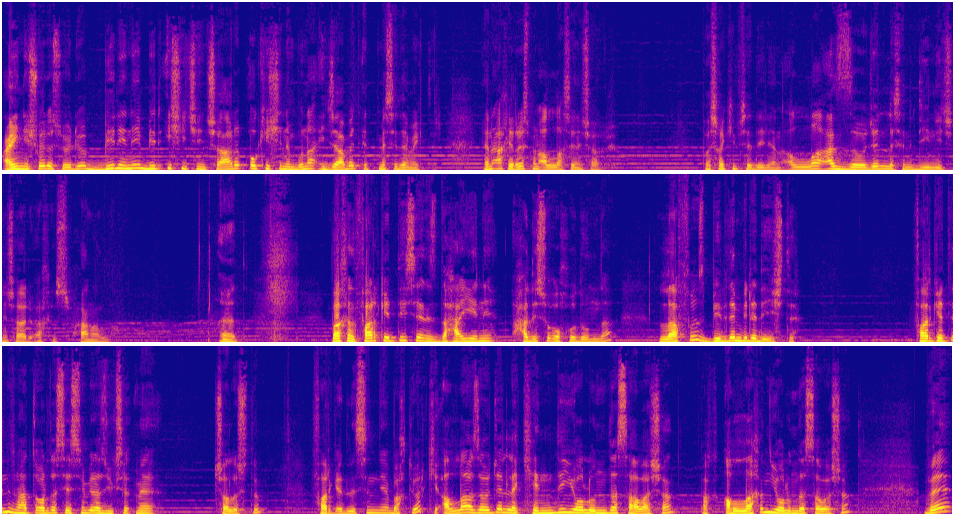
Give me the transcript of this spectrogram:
Aynı şöyle söylüyor. Birini bir iş için çağırıp o kişinin buna icabet etmesi demektir. Yani ahi resmen Allah seni çağırıyor. Başka kimse değil yani. Allah Azze ve Celle seni dini için çağırıyor. Ahi subhanallah. Evet. Bakın fark ettiyseniz daha yeni hadisi okuduğumda lafız birden bire değişti. Fark ettiniz mi? Hatta orada sesimi biraz yükseltmeye çalıştım. Fark edilsin diye bak diyor ki Allah Azze ve Celle kendi yolunda savaşan, bak Allah'ın yolunda savaşan ve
